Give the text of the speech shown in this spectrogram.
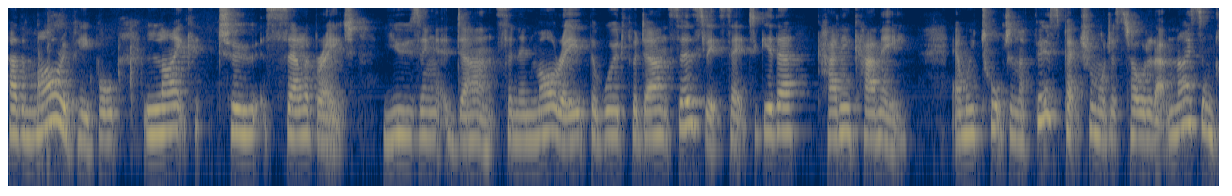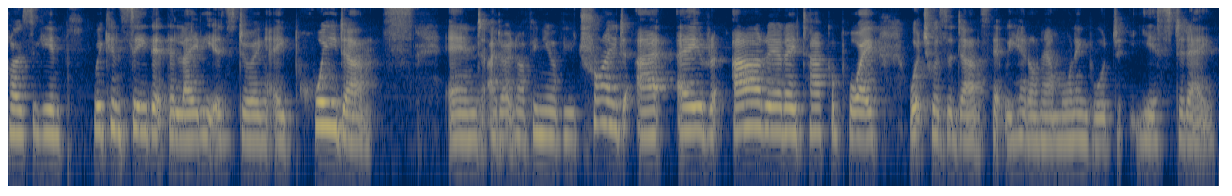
how the Maori people like to celebrate using dance. And in Maori, the word for dance is, let's say it together, kani kani. And we talked in the first picture, and we'll just hold it up nice and close again. We can see that the lady is doing a poi dance. And I don't know if any of you tried Arere Takapoi, which was a dance that we had on our morning board yesterday.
